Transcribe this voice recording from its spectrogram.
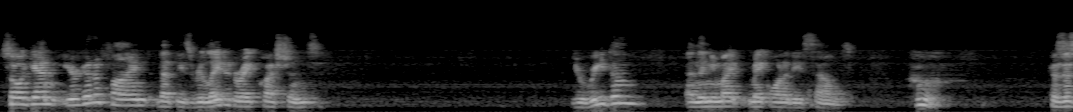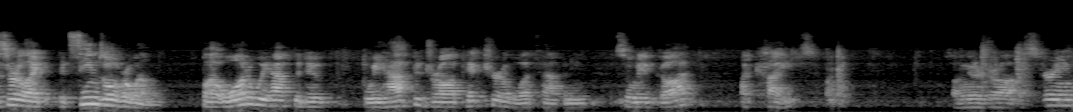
So again, you're going to find that these related rate questions, you read them, and then you might make one of these sounds. Because it's sort of like, it seems overwhelming. But what do we have to do? We have to draw a picture of what's happening. So we've got a kite. So I'm going to draw a string.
